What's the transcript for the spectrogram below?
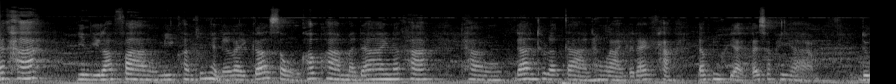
นะคะ ยินดีรับฟังมีความคิดเห็นอะไรก็ส่งข้อความมาได้นะคะ ทางด้านธุรการทางไลน์ก็ได้ค่ะ แล้วคุณครูใหญ่ก็จะพยายามดู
